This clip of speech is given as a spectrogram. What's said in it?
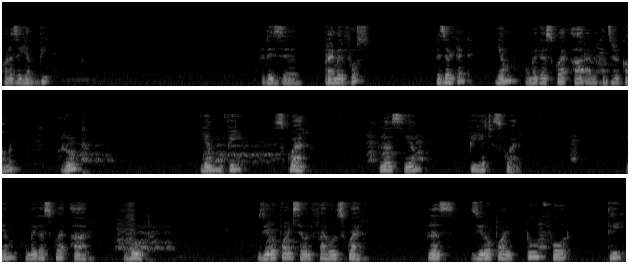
called as a MP that is a primary force resultant m omega square r I will consider common root mv square plus m ph square. M omega square r root 0.75 whole square plus 0.243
